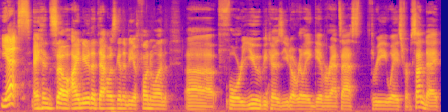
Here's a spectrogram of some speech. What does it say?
Yes. And so I knew that that was going to be a fun one uh, for you because you don't really give a rat's ass three ways from Sunday.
